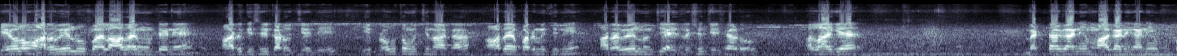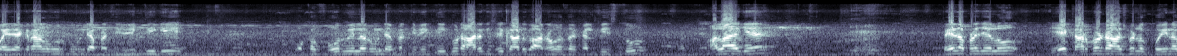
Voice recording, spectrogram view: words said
కేవలం అరవై రూపాయల ఆదాయం ఉంటేనే ఆరోగ్యశ్రీ కార్డు వచ్చేది. ఈ ప్రభుత్వం వచ్చినాక ఆదాయ పరిమితిని అరవై నుంచి ఐదు లక్షలు చేశాడు. అలాగే మెట్ట కానీ మాగాని కానీ ముప్పై ఎకరాల వరకు ఉండే ప్రతి వ్యక్తికి ఒక ఫోర్ వీలర్ ఉండే ప్రతి వ్యక్తికి కూడా ఆరోగ్యశ్రీ కార్డుకు అర్హత కల్పిస్తూ అలాగే పేద ప్రజలు ఏ కార్పొరేట్ హాస్పిటల్కి పోయినా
